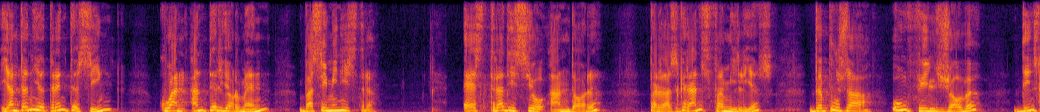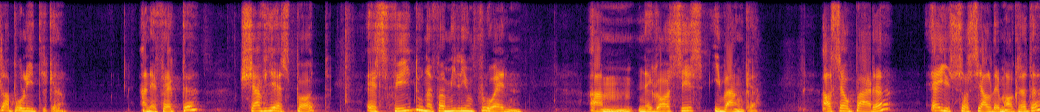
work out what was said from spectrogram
I en tenia 35 quan anteriorment va ser ministre. És tradició a Andorra, per les grans famílies, de posar un fill jove dins la política. En efecte, Xavier Espot és fill d'una família influent, amb negocis i banca. El seu pare, ell socialdemòcrata,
